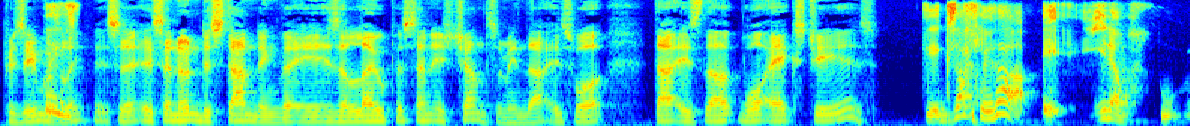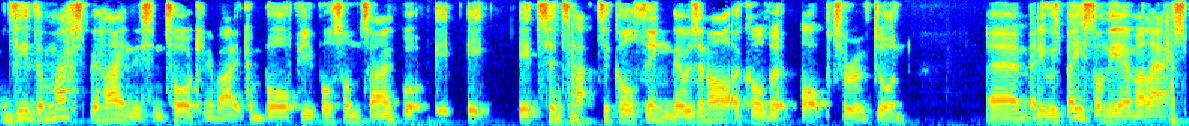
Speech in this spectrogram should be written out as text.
Presumably, it's a, it's an understanding that it is a low percentage chance. I mean, that is what that is that what XG is exactly that. It, you know, the the maths behind this and talking about it can bore people sometimes, but it, it, it's a tactical thing. There was an article that Opta have done, um, and it was based on the MLS,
